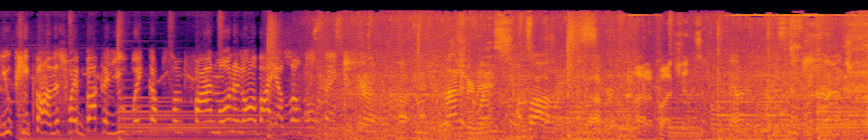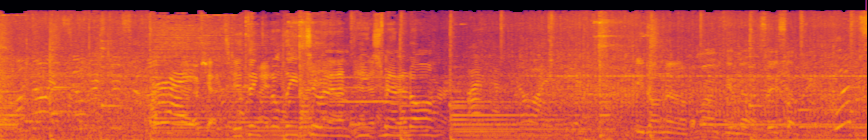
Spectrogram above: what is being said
You keep on this way, Buck, and you wake up some fine morning all by your lonesome. Oh, thank you, Harold. A lot of questions. I'm Robert. Robert, a lot of questions. Do you think it'll lead to an impeachment at all? I have no idea. You don't know. Come on, Gina, say something. Whoops.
